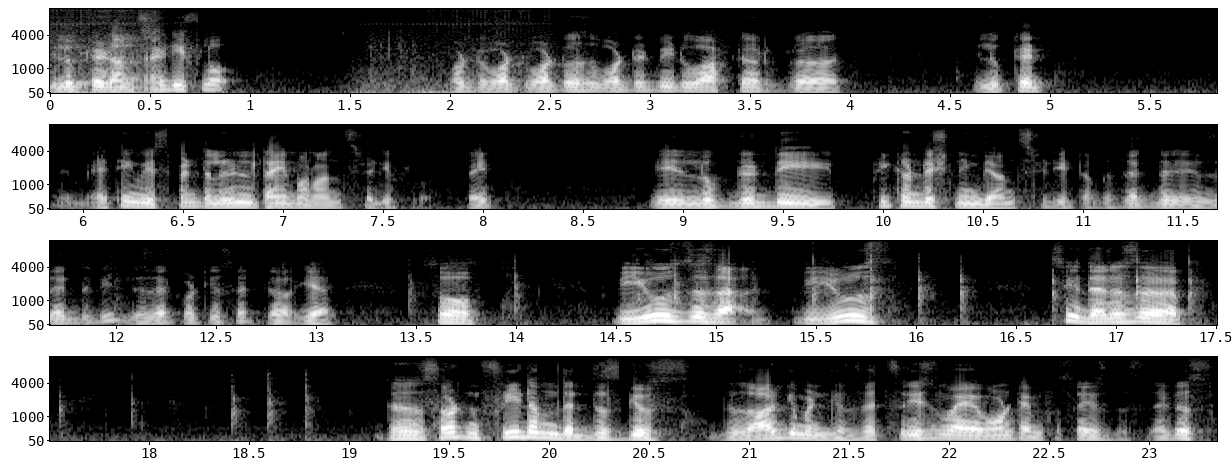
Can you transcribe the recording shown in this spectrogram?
We looked at unsteady flow. What what what was what did we do after uh, we looked at I think we spent a little time on unsteady flows right? We looked did the preconditioning the unsteady term. Is that the is that the deal? Is that what you said? Uh, yeah. So we use this uh, we use see there is a there is a certain freedom that this gives this argument gives. That is the reason why I want to emphasize this. That is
